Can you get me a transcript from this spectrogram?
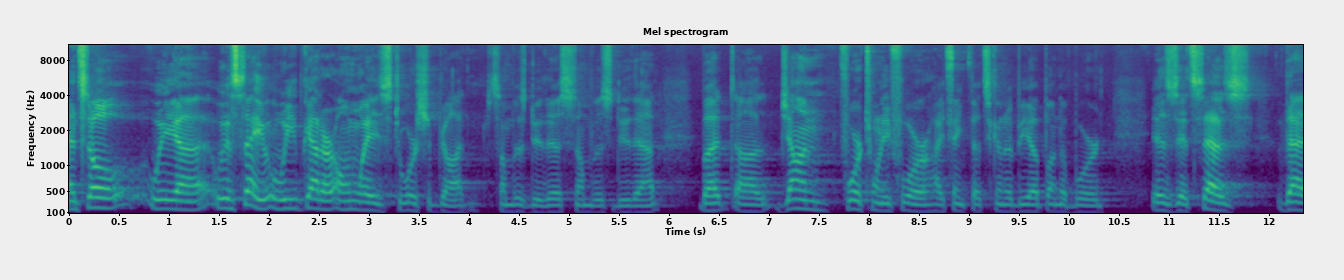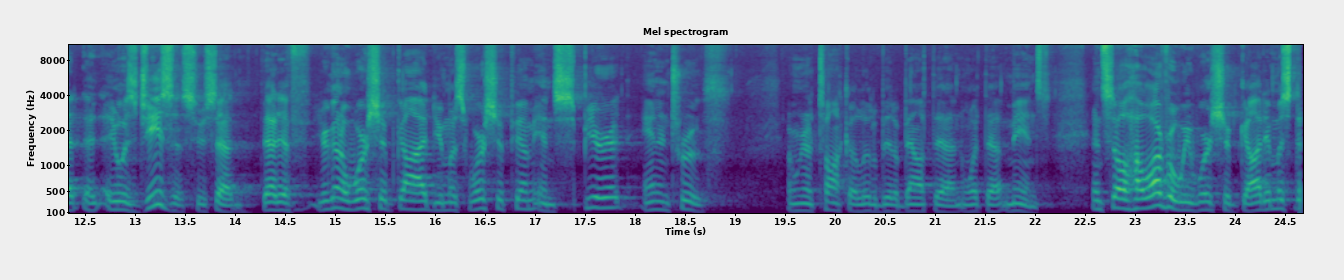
And so we uh, we'll say we've got our own ways to worship God. Some of us do this, some of us do that. But uh, John 4:24, I think that's going to be up on the board, is it says that it was Jesus who said that if you're going to worship God, you must worship Him in spirit and in truth. And we're going to talk a little bit about that and what that means. And so, however we worship God, it must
